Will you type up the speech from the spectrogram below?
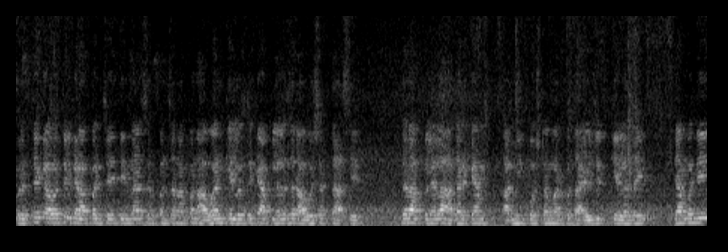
प्रत्येक गावातील ग्रामपंचायतींना सरपंचांना आपण आवाहन केलं होतं की आपल्याला जर आवश्यकता असेल तर आपल्याला आधार कॅम्प आम्ही पोस्टामार्फत आयोजित केला जाईल. त्यामध्ये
